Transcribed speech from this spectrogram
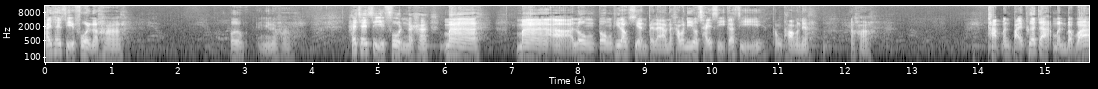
ให้ใช้สีฝุ่นนะคะปุ๊บอย่างนี้นะคะ ให้ใช้สีฝุ่นนะคะ มามาอ่าลงตรงที่เราเขียนไปแล้วนะคะ วันนี้เราใช้สีก็สีทองทองๆเนี่ยนะคะ ทับมันไปเพื่อจะเหมือนแบบว่า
